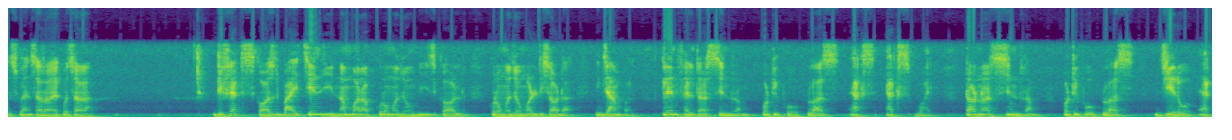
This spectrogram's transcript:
यसको एन्सर रहेको छ। Defects caused by change in number of chromosome is called chromosomal disorder. Example, Klinefelter syndrome, 44 plus XXY. Turner syndrome, 44 plus 0X.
